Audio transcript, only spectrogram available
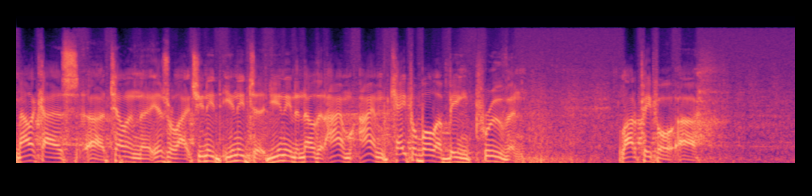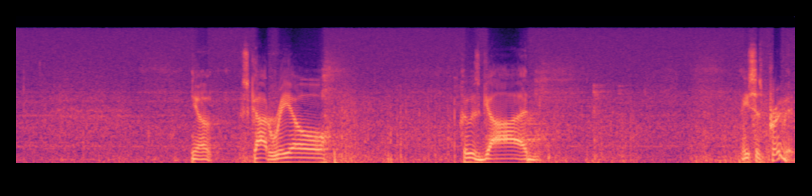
Malachi is uh, telling the Israelites, you need, you, need to, you need to know that I am, I am capable of being proven. A lot of people, uh, you know, is God real? Who is God? He says, prove it.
